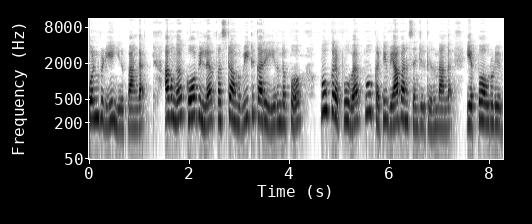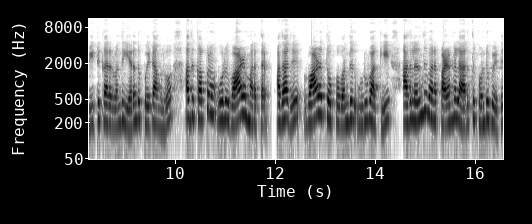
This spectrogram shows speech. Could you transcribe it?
பொன்விடியும் இருப்பாங்க. அவங்க கோவிலில் ஃபஸ்ட்டு அவங்க வீட்டுக்காரர் இருந்தப்போ பூக்கிற பூவை பூ கட்டி வியாபாரம் செஞ்சுக்கிட்டு இருந்தாங்க. எப்போ அவருடைய வீட்டுக்காரர் வந்து இறந்து போயிட்டாங்களோ அதுக்கப்புறம் ஒரு வாழை மரத்தை அதாவது வாழைத்தோப்பை வந்து உருவாக்கி அதுலேருந்து வர பழங்களை அறுத்து கொண்டு போயிட்டு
